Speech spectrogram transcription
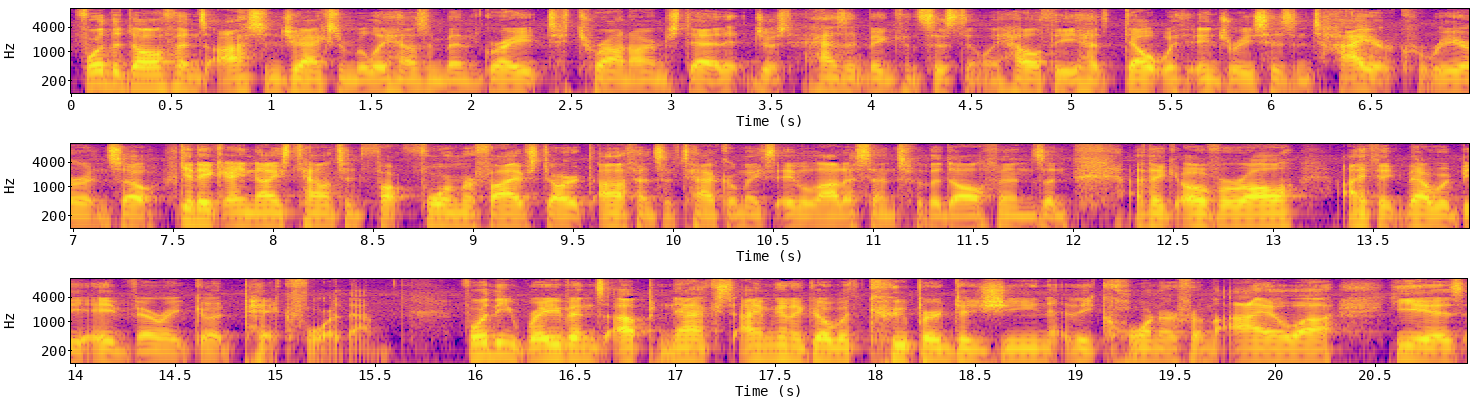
For the Dolphins, Austin Jackson really hasn't been great. Terron Armstead just hasn't been consistently healthy, has dealt with injuries his entire career. And so getting a nice, talented former five star offensive tackle makes a lot of sense for the Dolphins. And I think overall, I think that would be a very good pick for them. For the Ravens up next, I'm going to go with Cooper DeJean, the corner from Iowa. He is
